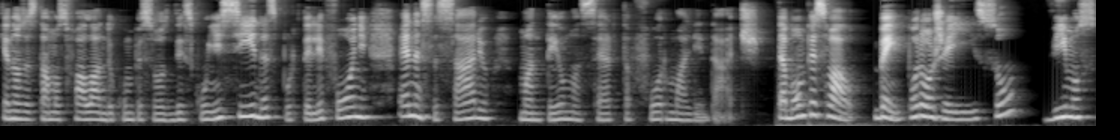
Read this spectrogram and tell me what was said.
que nós estamos falando com pessoas desconhecidas por telefone, é necessário manter uma certa formalidade. Tá bom, pessoal? Bem, por hoje é isso. Vimos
